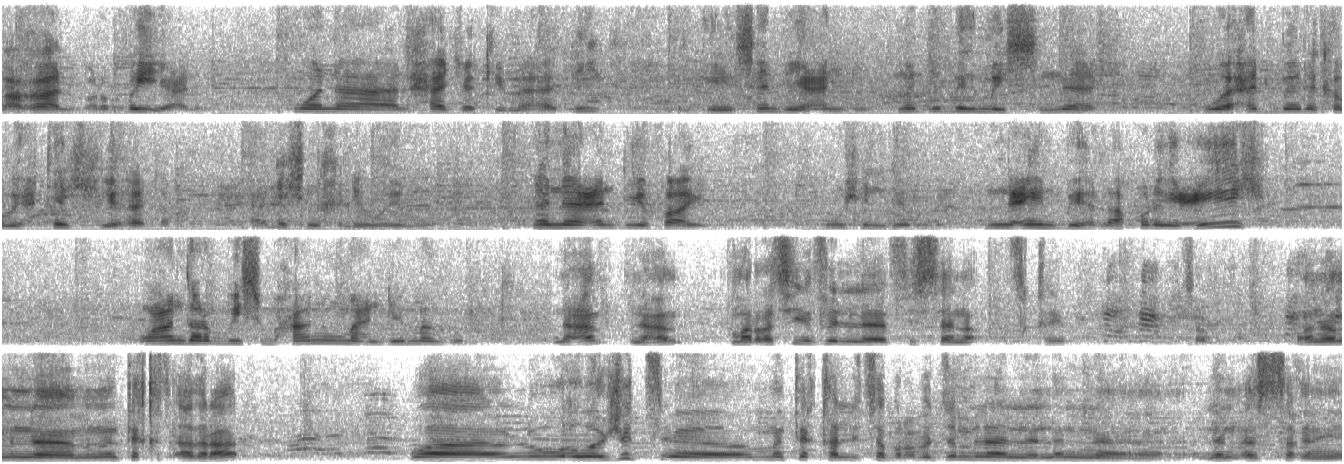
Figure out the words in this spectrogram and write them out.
لا غالب ربي يعلم. وأنا الحاجة كيما هذه الإنسان اللي عنده ماذا به ما يستناش. واحد بالك أو يحتاج شي هذا علاش نخليوه يموت؟ أنا عندي فايد واش ندير به نعين به الآخر يعيش. وعند ربي سبحانه ما عندي ما نقول. نعم نعم. مرتين في ال- في السنة تقريبا. وأنا من من منطقة أضرار. ولو وجدت آه، منطقة للتبرع بالدم لن لن لن أستغني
